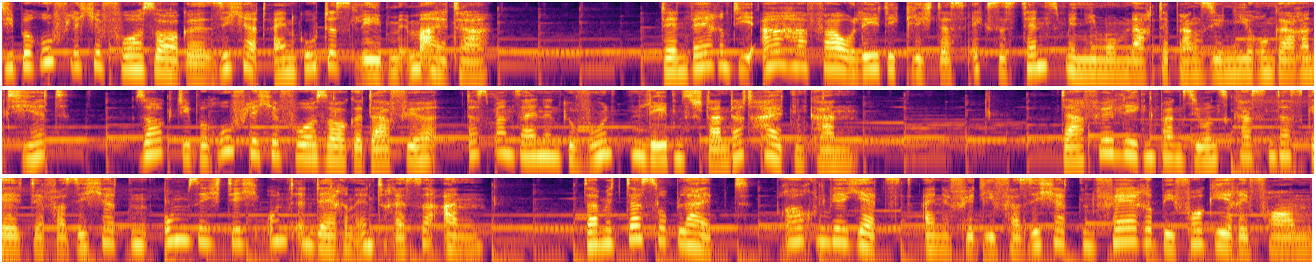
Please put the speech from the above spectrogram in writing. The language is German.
Die berufliche Vorsorge sichert ein gutes Leben im Alter. Denn während die AHV lediglich das Existenzminimum nach der Pensionierung garantiert, sorgt die berufliche Vorsorge dafür, dass man seinen gewohnten Lebensstandard halten kann. Dafür legen Pensionskassen das Geld der Versicherten umsichtig und in deren Interesse an. Damit das so bleibt, brauchen wir jetzt eine für die Versicherten faire BVG-Reform.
